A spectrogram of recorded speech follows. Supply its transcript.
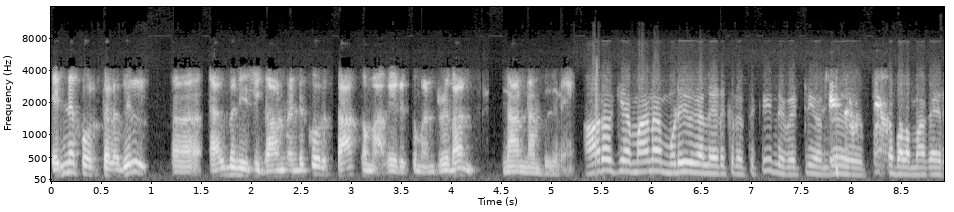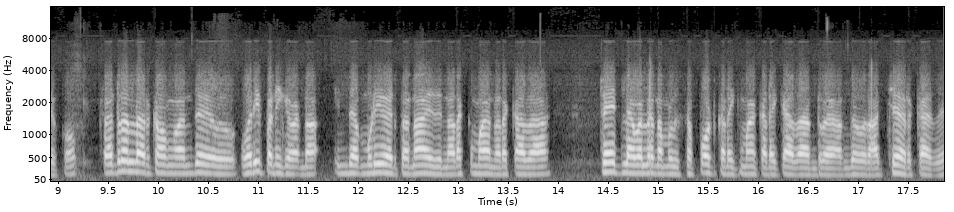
என்ன பொறுத்தளவில் அஹ், அல்பனீசி கவர்மெண்ட்டுக்கு ஒரு தாக்கமாக இருக்கும் என்றுதான் நான் நம்புகிறேன். ஆரோக்கியமான முடிவுகள் எடுக்கிறதுக்கு இந்த வெற்றி வந்து பக்கபலமாக இருக்கும். ஃபெடரல்ல இருக்கவங்க வந்து ஒரி பண்ணிக்க வேண்டாம். இந்த முடிவு எடுத்தோம்னா இது நடக்குமா நடக்காதா? ஸ்டேட் லெவல்ல நம்மளுக்கு சப்போர்ட் கிடைக்குமா கிடைக்காதான்ற அந்த ஒரு அச்சம் இருக்காது.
